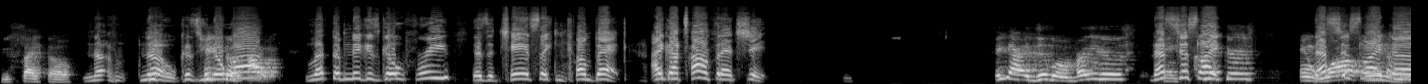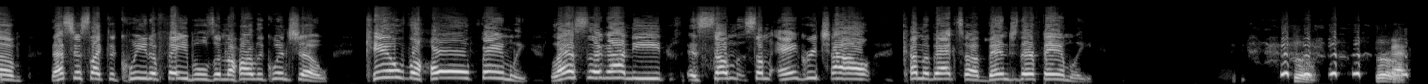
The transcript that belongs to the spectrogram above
You psycho. No, no, because you know why? out. Let them niggas go free. There's a chance they can come back. I ain't got time for that shit. He got to deal with raiders. That's just like and That's just like um that's just like the Queen of Fables on the Harley Quinn show. Kill the whole family. Last thing I need is some some angry child coming back to avenge their family. true, true, Facts.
